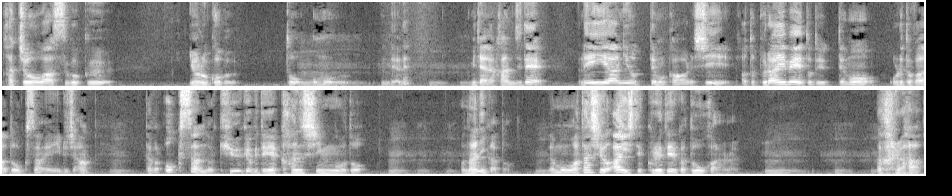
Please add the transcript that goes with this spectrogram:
課長はすごく喜ぶと思うんだよね。みたいな感じでレイヤーによっても変わるしあとプライベートで言っても俺とかだと奥さんいるじゃん？うん。だから奥さんの究極的な関心事。何かと、うん。もう私を愛してくれているかどうかなのよ。うん。だから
